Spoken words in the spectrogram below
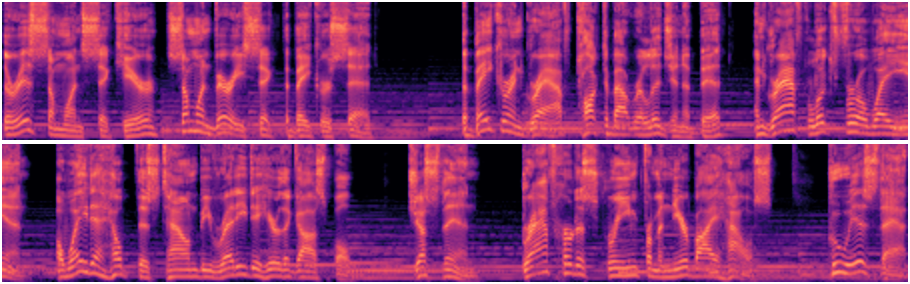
there is someone sick here, someone very sick, the baker said. The baker and Graf talked about religion a bit, and Graf looked for a way in, a way to help this town be ready to hear the gospel. Just then, Graf heard a scream from a nearby house. Who is that?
